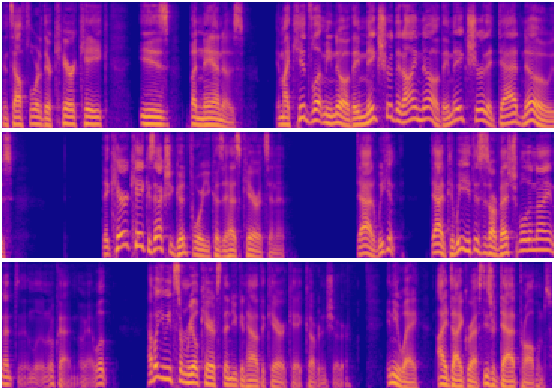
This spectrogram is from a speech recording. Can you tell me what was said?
in South Florida, their carrot cake is bananas. And my kids let me know. They make sure that I know. They make sure that dad knows that carrot cake is actually good for you because it has carrots in it. Dad, we can Dad, could we eat this as our vegetable tonight? Okay. Okay. Well, how about you eat some real carrots, then you can have the carrot cake covered in sugar. Anyway, I digress. These are dad problems.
